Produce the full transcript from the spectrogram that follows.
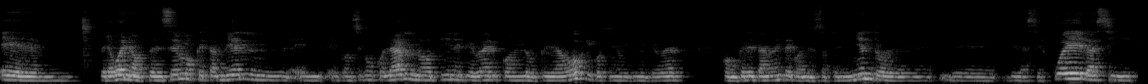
Pero bueno, pensemos que también el, el, Consejo Escolar no tiene que ver con lo pedagógico, sino que tiene que ver concretamente con el sostenimiento de, las escuelas y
